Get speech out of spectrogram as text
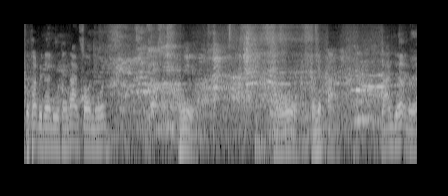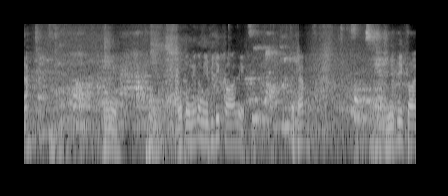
เดี๋ยวค่อยไปเดินดูทางด้านโซนนู้นนี่ โอ้บรรยากาศร้านเยอะเหนือนี่โอ้ตรงนี้ก็มีพิธีกรอีกนะครับ มีพิธีกร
